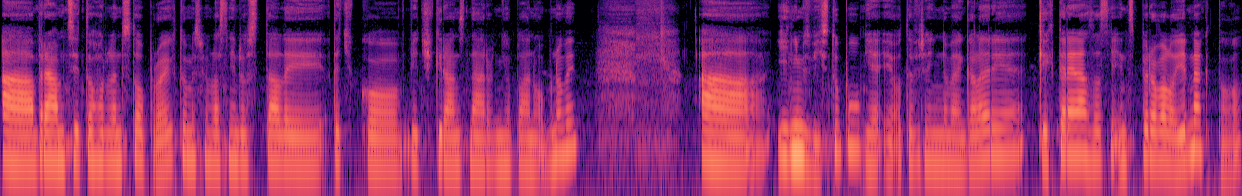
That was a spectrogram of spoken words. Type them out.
A v rámci tohohle z toho projektu my jsme vlastně dostali teďko větší grant z Národního plánu obnovy. A jedním z výstupů je i otevření nové galerie, ke které nás vlastně inspirovalo jednak to,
